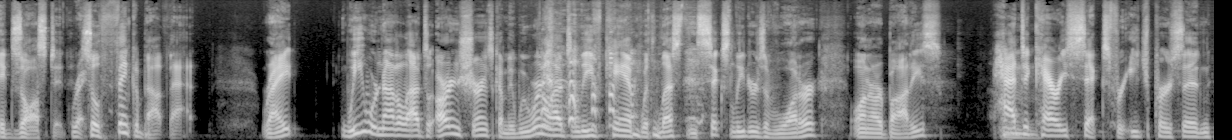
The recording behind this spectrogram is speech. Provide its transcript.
exhausted. Right. So think about that, right? We were not allowed to, our insurance company, we weren't allowed to leave camp with less than six liters of water on our bodies. Had Hmm. to carry six for each person.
